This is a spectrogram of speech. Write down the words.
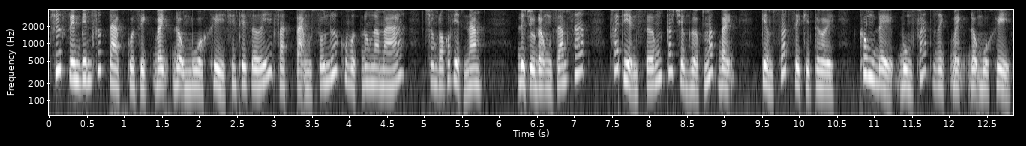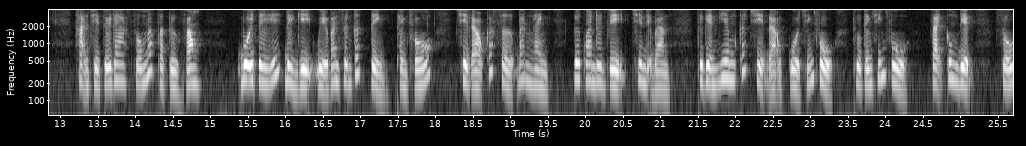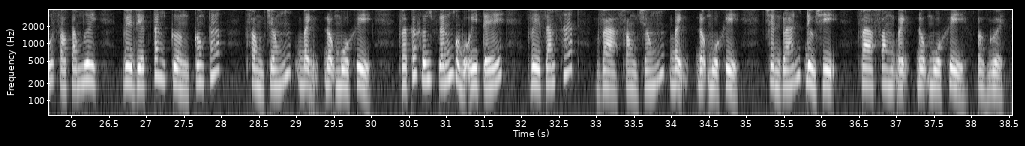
Trước diễn biến phức tạp của dịch bệnh đậu mùa khỉ trên thế giới và tại một số nước khu vực Đông Nam Á, trong đó có Việt Nam, để chủ động giám sát, phát hiện sớm các trường hợp mắc bệnh, kiểm soát dịch kịp thời, không để bùng phát dịch bệnh đậu mùa khỉ, hạn chế tối đa số mắc và tử vong – Bộ Y tế đề nghị Ủy ban dân các tỉnh, thành phố chỉ đạo các sở ban ngành, cơ quan đơn vị trên địa bàn thực hiện nghiêm các chỉ đạo của Chính phủ, Thủ tướng Chính phủ tại công điện số 680 về việc tăng cường công tác phòng chống bệnh đậu mùa khỉ và các hướng dẫn của Bộ Y tế về giám sát và phòng chống bệnh đậu mùa khỉ, chẩn đoán điều trị và phòng bệnh đậu mùa khỉ ở người.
